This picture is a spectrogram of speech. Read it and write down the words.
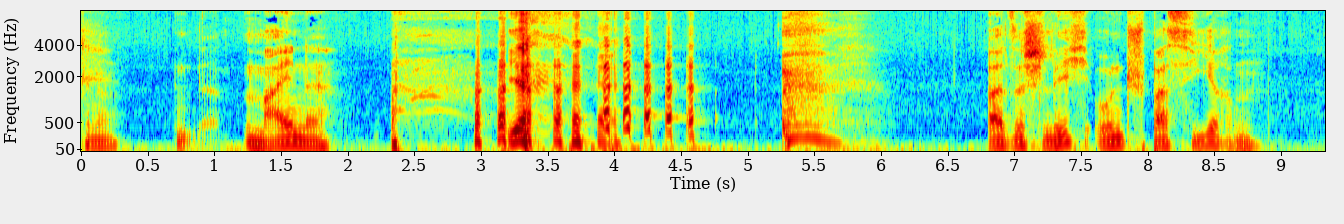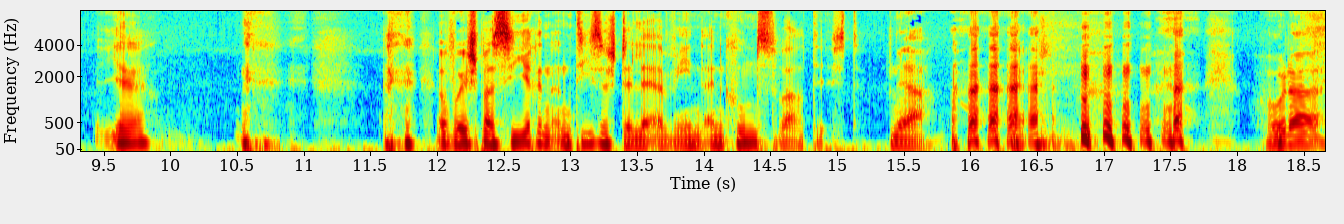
Genau. Meine. Ja. Also schlich und spazieren. ja. Obwohl Spazieren an dieser Stelle erwähnt ein Kunstwort ist. Ja. Ja. Oder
